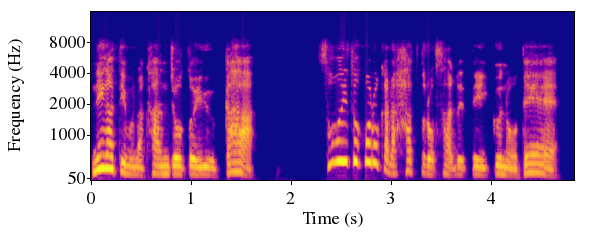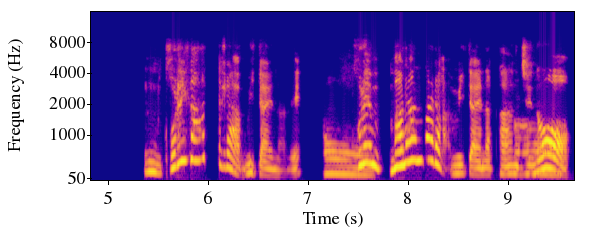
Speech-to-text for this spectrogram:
ネガティブな感情というか、そういうところから発露されていくので、うん、これがあったら、みたいなね、これ学んだら、みたいな感じの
